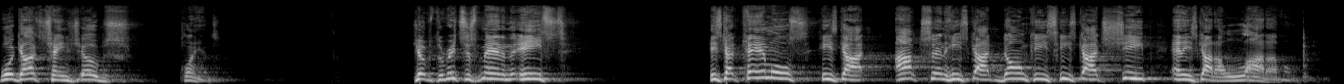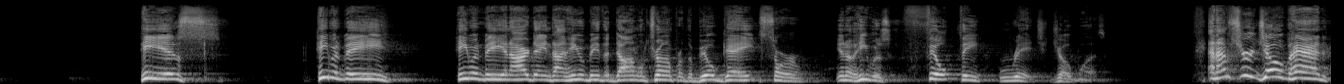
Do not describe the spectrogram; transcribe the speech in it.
Boy, God's changed Job's plans. Job's the richest man in the East. He's got camels, he's got oxen, he's got donkeys, he's got sheep, and he's got a lot of them. He is, he would be, he would be in our day and time, he would be the Donald Trump or the Bill Gates or, you know, he was filthy rich, Job was. And I'm sure Job had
